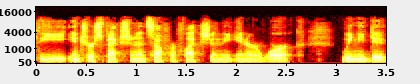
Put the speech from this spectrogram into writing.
the introspection and self reflection, the inner work. We need to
